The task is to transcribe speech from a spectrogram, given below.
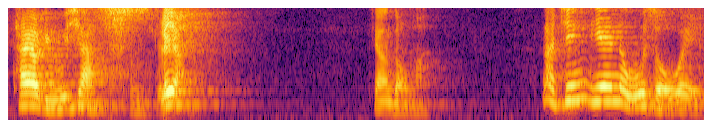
他要留下史料，这样懂吗？那今天的无所谓了，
